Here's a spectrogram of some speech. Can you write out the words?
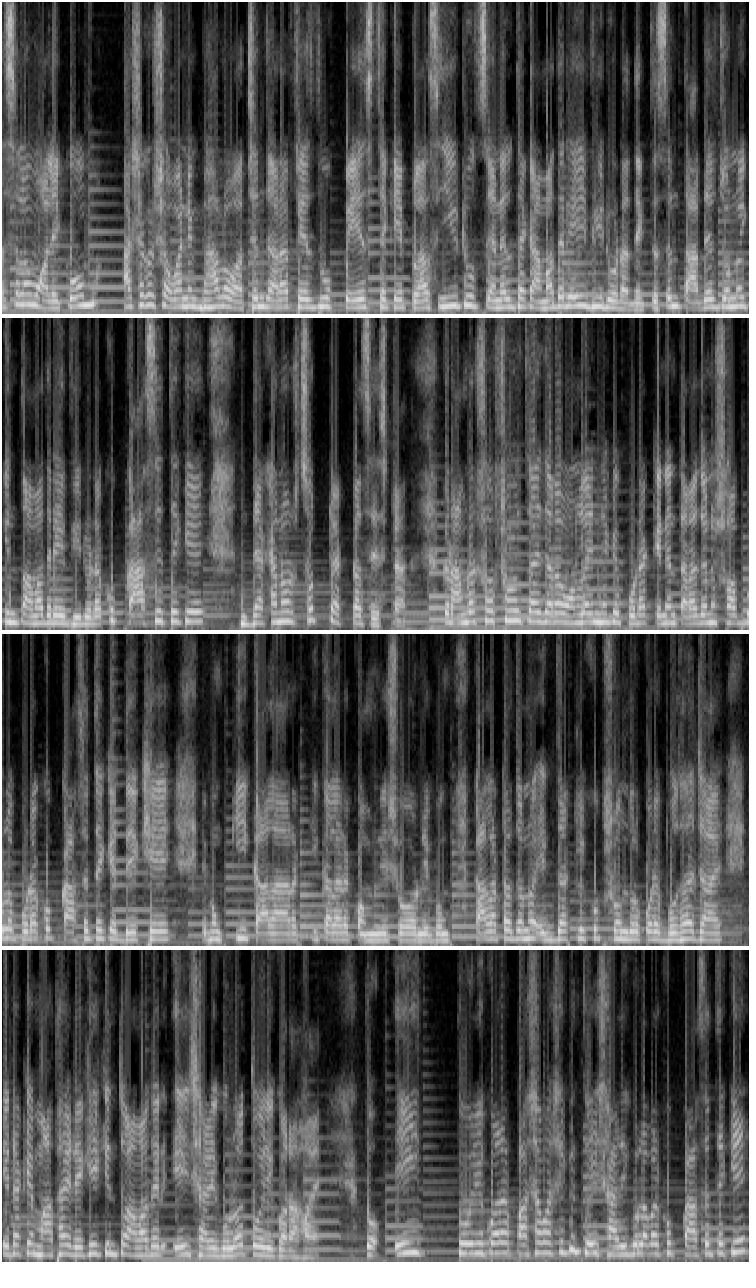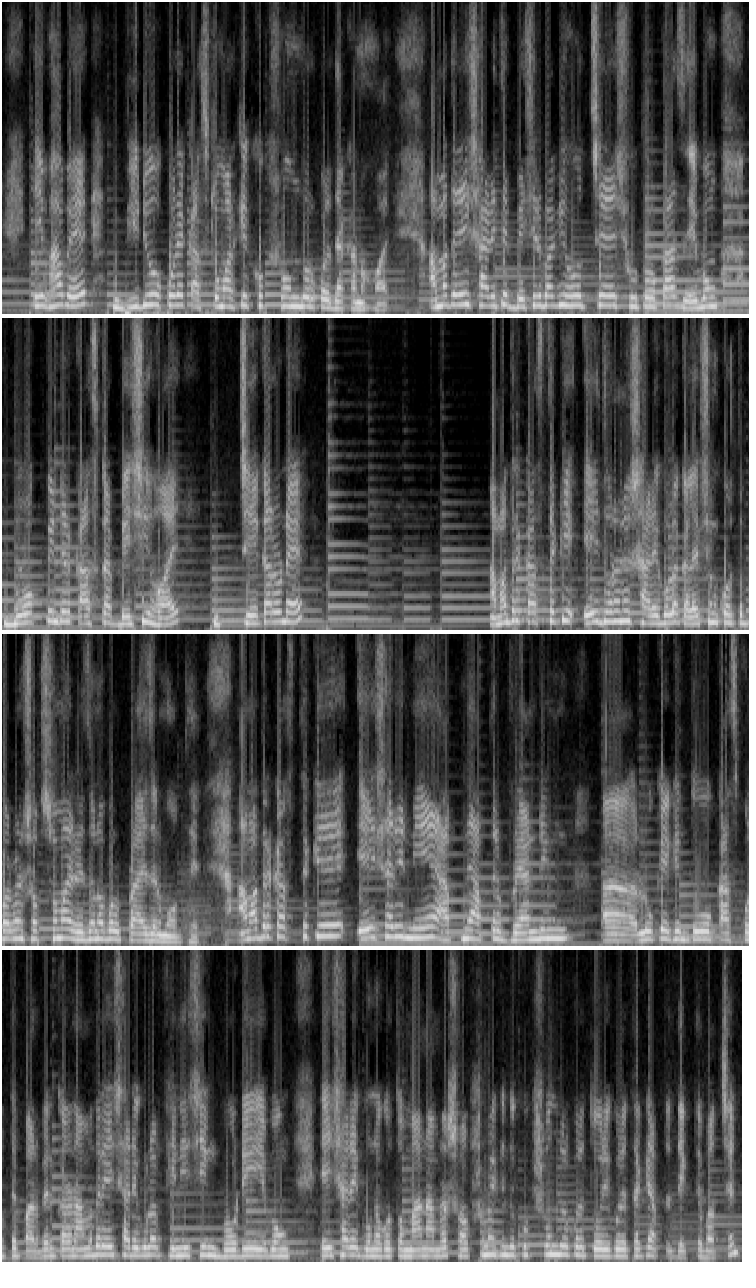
আসসালামু আলাইকুম। আশা করি সবাই অনেক ভালো আছেন। যারা ফেসবুক পেজ থেকে প্লাস ইউটিউব চ্যানেল থেকে আমাদের এই ভিডিওটা দেখতেছেন, তাদের জন্যই কিন্তু আমাদের এই ভিডিওটা খুব কাছে থেকে দেখানোর ছোট্ট একটা চেষ্টা। কারণ আমরা সবসময় চাই যারা অনলাইন থেকে প্রোডাক্ট কেনেন, তারা যেন সবগুলো প্রোডাক্ট খুব কাছে থেকে দেখে এবং কি কালার কি কালারের কম্বিনেশন এবং কালারটা যেন এক্স্যাক্টলি খুব সুন্দর করে বোঝা যায়, এটাকে মাথায় রেখেই কিন্তু আমাদের এই শাড়িগুলো তৈরি করা হয়। তো এই তৈরি করার পাশাপাশি কিন্তু এই শাড়িগুলো আবার খুব কাছে থেকে এভাবে ভিডিও করে কাস্টমারকে খুব সুন্দর করে দেখানো হয়। আমাদের এই শাড়িতে বেশিরভাগই হচ্ছে সুতোর কাজ এবং ব্লক প্রিন্টের কাজটা বেশি হয়। যে কারণে আমাদের কাছ থেকে এই ধরনের শাড়িগুলো কালেকশন করতে পারবেন সবসময় রিজনেবল প্রাইজের মধ্যে। আমাদের কাছ থেকে এই শাড়ি নিয়ে আপনি আপনার ব্র্যান্ডিং লুকে কিন্তু কাজ করতে পারবেন। কারণ আমাদের এই শাড়িগুলোর ফিনিশিং বডি এবং এই শাড়ির গুণগত মান আমরা সবসময় কিন্তু খুব সুন্দর করে তৈরি করে থাকি, আপনি দেখতে পাচ্ছেন।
